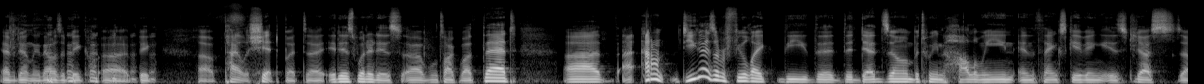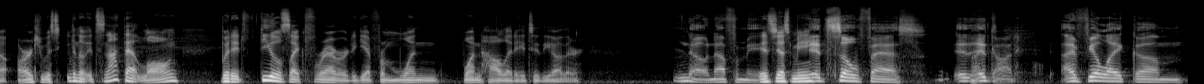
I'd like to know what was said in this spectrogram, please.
evidently that was a big, uh, big uh, pile of shit. But uh, it is what it is. Uh, we'll talk about that. Uh, I, I don't. Do you guys ever feel like the the the dead zone between Halloween and Thanksgiving is just uh, arduous, even though it's not that long, but it feels like forever to get from one one holiday to the other. No, not for me. It's just me? It's so fast. It, My it- God. I feel like um,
